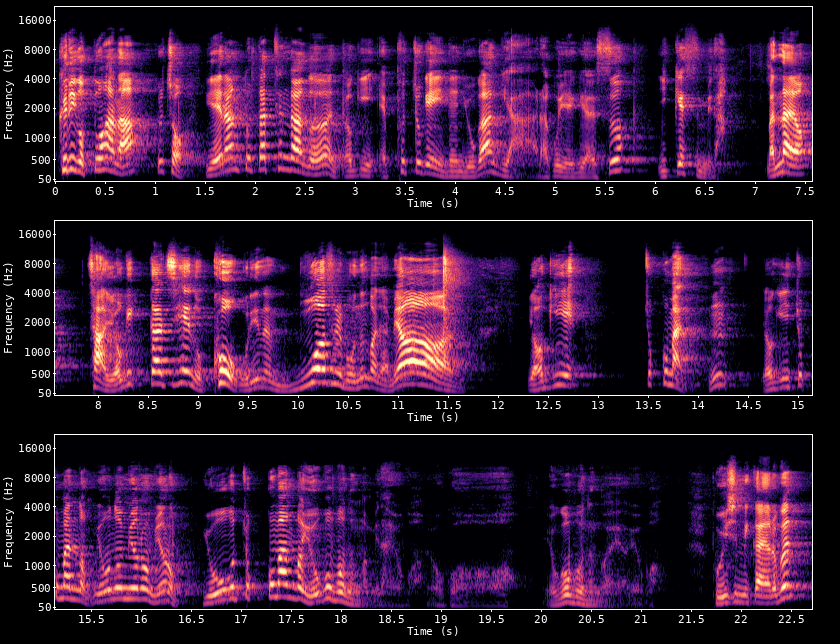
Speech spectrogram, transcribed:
그리고 또 하나, 그렇죠. 얘랑 똑같은 각은 여기 F 쪽에 있는 요각이야 라고 얘기할 수 있겠습니다. 맞나요? 자, 여기까지 해놓고 우리는 무엇을 보는 거냐면 여기에 조그만, 응? 여기 조그만 놈, 요 놈, 요 놈, 요 놈, 요거 조그만 거 요거 보는 겁니다. 요거, 요거, 요거 보는 거예요. 요거 보이십니까, 여러분?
